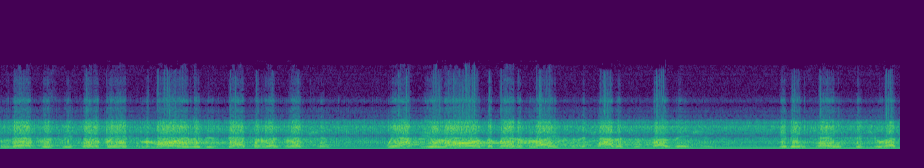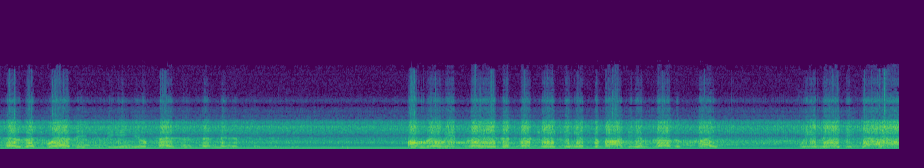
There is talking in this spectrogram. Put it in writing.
And therefore, as we celebrate the memorial of his death and resurrection, we offer you, Lord, the bread of life and the chalice of salvation, giving thanks that you have held us worthy to be in your presence and minister to you. Humbly we pray that partaking of the body and blood of Christ, we may be gathered.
